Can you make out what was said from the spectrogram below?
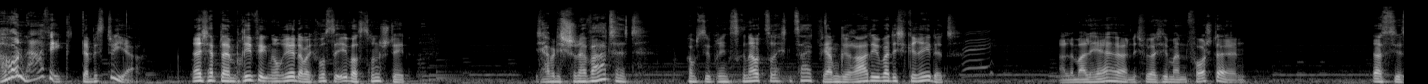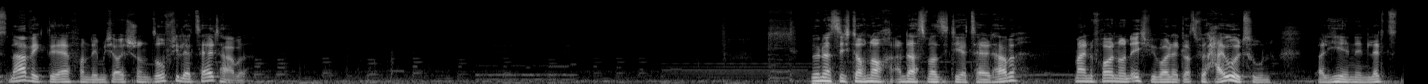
Oh, Navik, da bist du ja. ja ich habe deinen Brief ignoriert, aber ich wusste eh, was drin steht. Ich habe dich schon erwartet. Du kommst übrigens genau zur rechten Zeit. Wir haben gerade über dich geredet. Alle mal herhören, ich will euch jemanden vorstellen. Das hier ist Navik, der, von dem ich euch schon so viel erzählt habe. Du erinnerst dich doch noch an das, was ich dir erzählt habe? Meine Freunde und ich, wir wollen etwas für Hyrule tun, weil hier, in den letzten,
